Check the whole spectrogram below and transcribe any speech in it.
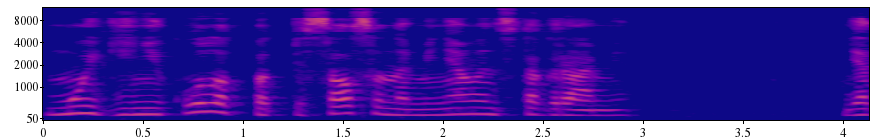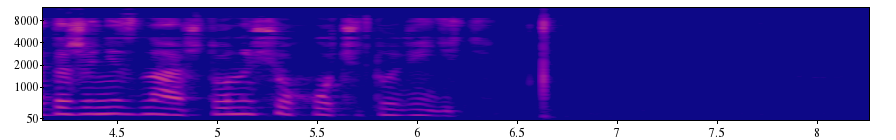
Мой гинеколог подписался на меня в Инстаграме. Я даже не знаю, что он еще хочет увидеть.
